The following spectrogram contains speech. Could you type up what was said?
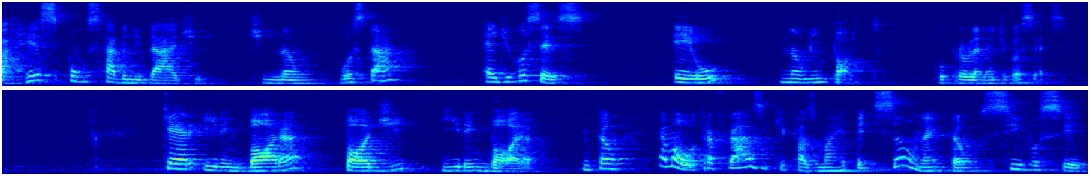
a responsabilidade de não gostar é de vocês. Eu não me importo. O problema é de vocês. Quer ir embora, pode ir embora. Então, é uma outra frase que faz uma repetição, né? Então, se você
